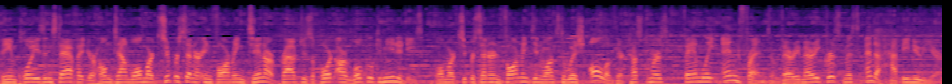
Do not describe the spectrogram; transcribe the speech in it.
The employees and staff at your hometown Walmart Supercenter in Farmington are proud to support our local communities. Walmart Supercenter in Farmington wants to wish all of their customers, family, and friends a very Merry Christmas and a Happy New Year.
